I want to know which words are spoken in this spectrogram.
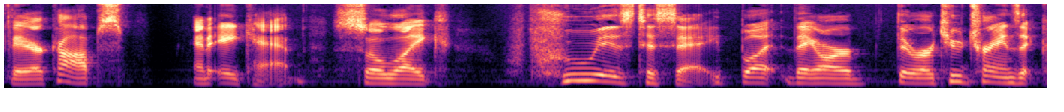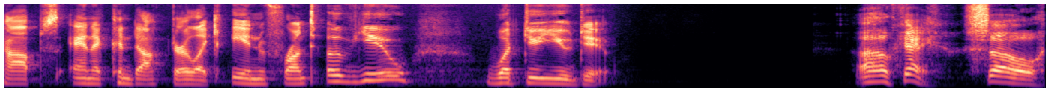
they're cops and a cab. So like who is to say? But they are there are two transit cops and a conductor like in front of you. What do you do? Okay, so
